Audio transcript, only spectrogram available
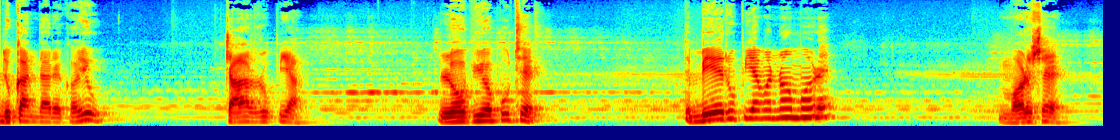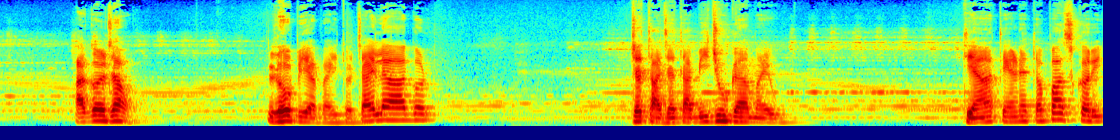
દુકાનદારે કહ્યું, ચાર રૂપિયા. લોભીઓ પૂછે, તો બે રૂપિયામાં ન મળે? મળશે. આગળ જાઓ. લોભિયા ભાઈ તો ચાલ્યા આગળ. જતા જતા બીજું ગામ આવ્યું. ત્યાં તેણે તપાસ કરી.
